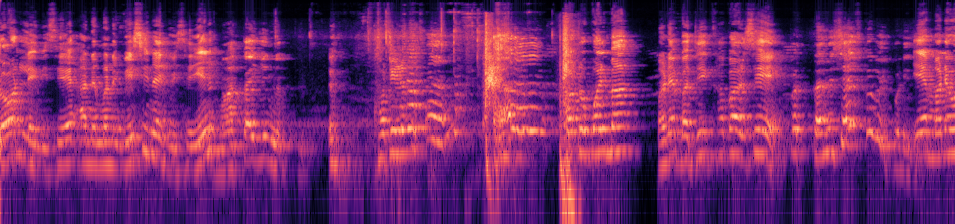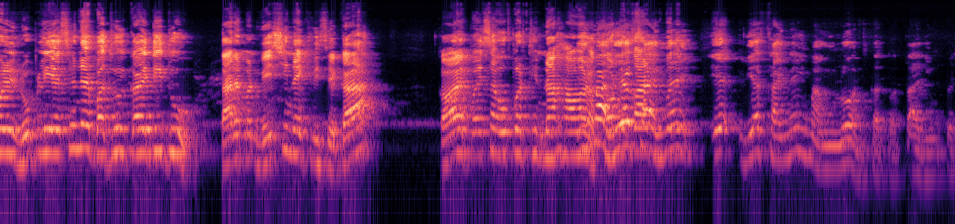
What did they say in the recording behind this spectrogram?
લોન લેવી છે અને મને બેસી નાખવી છે માતાજી ખોટી ખોટું બોલમાં મને બધી ખબર છે. તને છે જ ખબર પડી? એ મને ઓલી રૂપલીએ છે ને બધું કહી દીધું. તારે મને વેચી નાખવી છે કા? કઈ પૈસા ઉપરથી ના ખાવાના. ખોટું એ વ્યસાય નહીં માં હું લોન કરતો તારી ઉપર.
